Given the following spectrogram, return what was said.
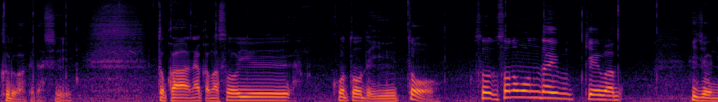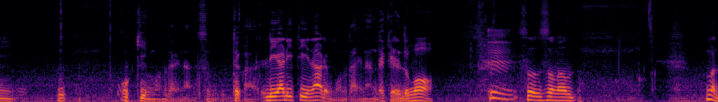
来るわけだしとかなんかまあそういうことで言うとそその問題系は非常にう大きい問題なんです。っていうかリアリティのある問題なんだけれどもうん、そそのまあ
